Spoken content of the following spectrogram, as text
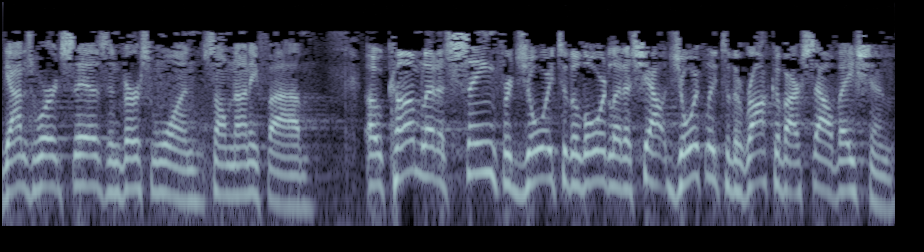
God's Word says in verse 1, Psalm 95, Oh, come, let us sing for joy to the Lord. Let us shout joyfully to the rock of our salvation.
